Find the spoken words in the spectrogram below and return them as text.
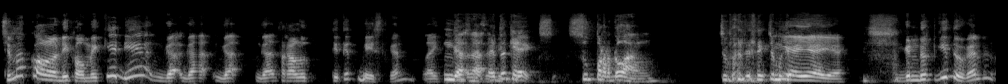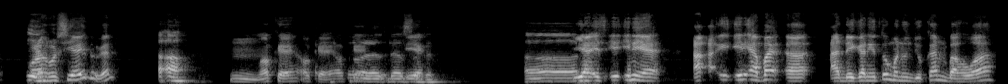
Cuma kalau di komiknya dia nggak nggak nggak nggak terlalu titit based kan? Like enggak. a Itu kayak super doang. Cuma dia cuma Iya iya iya. Gendut gitu kan? Orang Rusia itu kan? Heeh. Hmm oke oke oke. Iya. good. Eh, Iya ini ya. A- a- Ini apa eh, adegan itu menunjukkan bahwa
